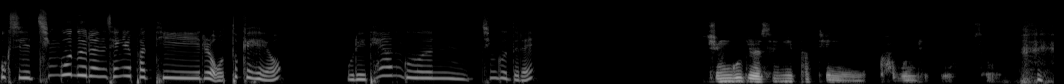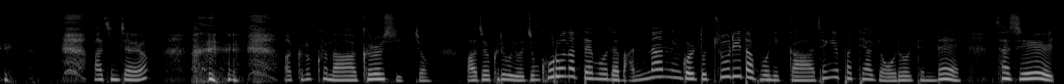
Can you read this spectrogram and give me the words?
혹시 친구들은 생일 파티를 어떻게 해요? 우리 태안군 친구들의? 친구들 생일 파티는 가본 적이 없어요. 아, 진짜요? 아, 그렇구나. 그럴 수 있죠. 맞아요. 그리고 요즘 코로나 때문에 만나는 걸 또 줄이다 보니까 생일 파티 하기 어려울 텐데, 사실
